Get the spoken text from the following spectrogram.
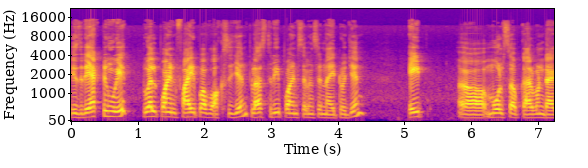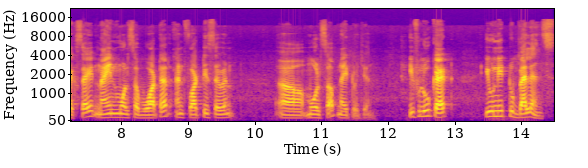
is reacting with 12.5 of oxygen plus 3.77 nitrogen, 8 uh, moles of carbon dioxide, 9 moles of water and 47 uh, moles of nitrogen. If you look at you need to balance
